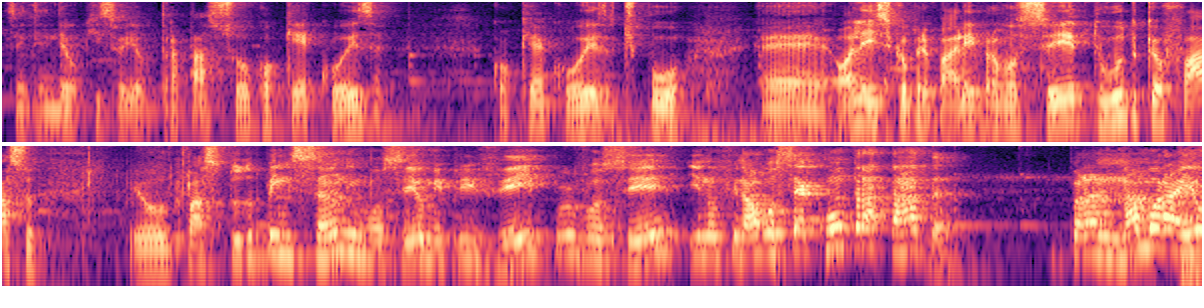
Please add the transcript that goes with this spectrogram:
Você entendeu que isso aí ultrapassou qualquer coisa. Qualquer coisa. Tipo, é, olha isso que eu preparei pra você, tudo que eu faço. Eu faço tudo pensando em você, eu me privei por você e no final você é contratada pra namorar eu.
